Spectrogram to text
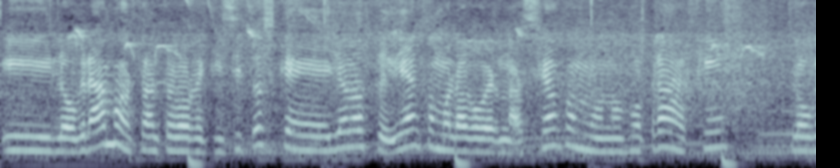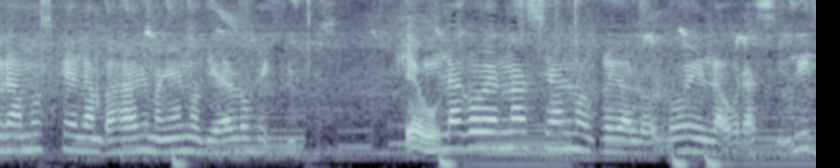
Y logramos tanto los requisitos que ellos nos pedían como la gobernación, como nosotras aquí, logramos que la Embajada de Alemania nos diera los equipos. Y la gobernación nos regaló lo de la obra civil.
